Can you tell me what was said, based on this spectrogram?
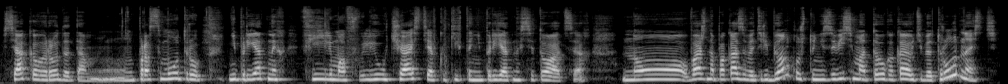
всякого рода там просмотру неприятных фильмов или участия в каких-то неприятных ситуациях. Но важно показывать ребенку, что независимо от того, какая у тебя трудность,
